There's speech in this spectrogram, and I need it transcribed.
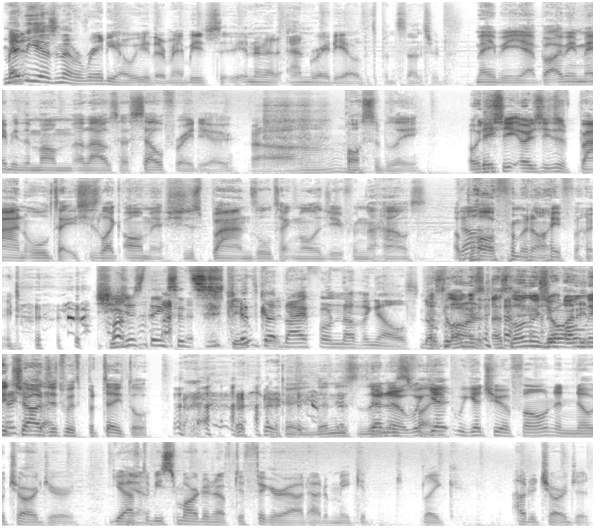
Maybe he doesn't have a radio either. Maybe it's internet and radio that's been censored. Maybe, yeah, but I mean, maybe the mum allows herself radio, Ah. possibly. Or does she? Or does she just ban all tech? She's like Amish. She just bans all technology from the house, apart from an iPhone. she just thinks it's Kid's got an iPhone, nothing else. No as long as, cars. as long as you No only anything charge like it with potato. okay, then it's No, then no, it's we fine. get we get you a phone and no charger. You have Yeah. to be smart enough to figure out how to make it like how to charge it.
